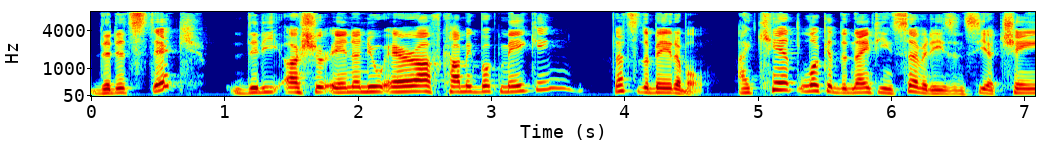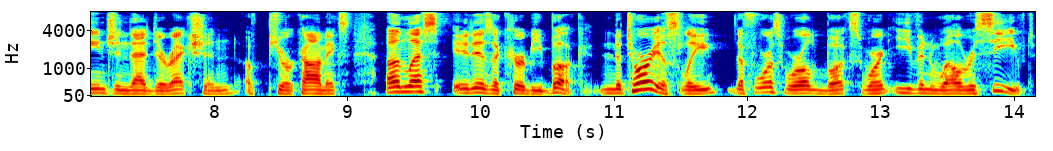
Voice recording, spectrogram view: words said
Did it stick? Did he usher in a new era of comic book making? That's debatable. I can't look at the 1970s and see a change in that direction of pure comics unless it is a Kirby book. Notoriously, the Fourth World books weren't even well received.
